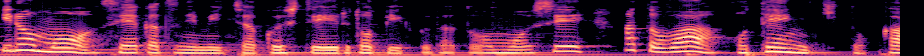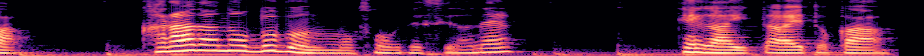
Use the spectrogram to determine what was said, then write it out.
色も生活に密着しているトピックだと思うしあとはお天気とか体の部分もそうですよね。手が痛いとか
